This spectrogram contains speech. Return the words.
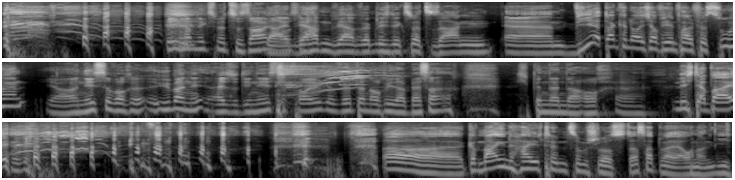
Ich habe nichts mehr zu sagen. Nein, wir haben, wir haben wirklich nichts mehr zu sagen. Ähm, wir danken euch auf jeden Fall fürs Zuhören. Ja, nächste Woche, über, also die nächste Folge wird dann auch wieder besser. Ich bin dann da auch. Äh, Nicht dabei. ah, Gemeinheiten zum Schluss. Das hatten wir ja auch noch nie.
